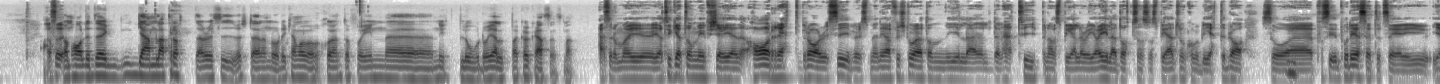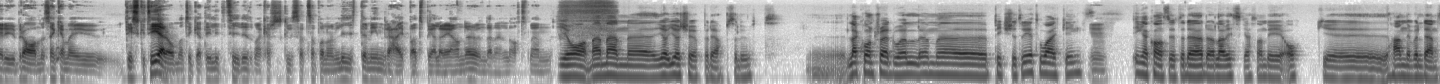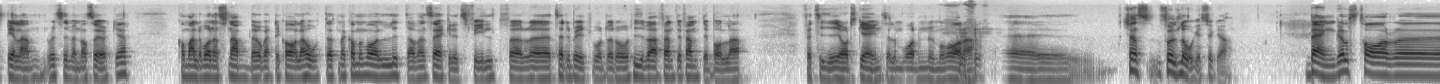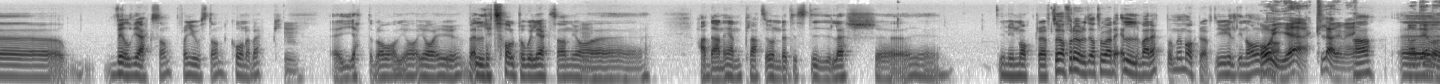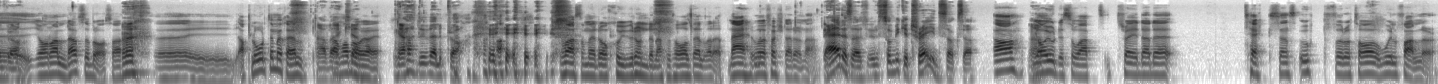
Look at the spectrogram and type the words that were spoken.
alltså, de har lite gamla trötta receivers där ändå. Det kan vara skönt att få in eh, nytt blod och hjälpa Kirk Cousins med. Alltså de har ju, jag tycker att de i och för sig har rätt bra receivers men jag förstår att de gillar den här typen av spelare och jag gillar Dotson som spelare, jag tror de kommer bli jättebra. Så mm. eh, på, på, det sättet så är det, ju, är det ju bra men sen kan man ju diskutera om man tycker att det är lite tidigt och man kanske skulle satsa på någon lite mindre hypad spelare i andra rundan eller något. Men... Ja, men, men eh, jag, jag köper det absolut. Uh, Laquan Treadwell med pick 23 till Vikings. Mm. Inga konstigheter där, där Laviska som det och eh, han är väl den spelaren, receiven de söker. Kommer aldrig vara den snabba och vertikala hotet, men kommer vara lite av en säkerhetsfilt för eh, Teddy Bridgewater att hiva 50-50 bollar för 10 yards gains eller vad det nu må vara. eh, känns fullt logiskt tycker jag. Bengals tar uh, Will Jackson från Houston, cornerback. Mm. Uh, jättebra val. Jag, jag, är ju väldigt såld på Will Jackson. Jag, mm. Hade han en plats under till Steelers eh, i min mockdraft. Så jag för övrigt, jag tror jag hade 11 rätt på min mockdraft. Det är ju helt enormt Oj, bra. jäklar i mig. Ja, ja, det var bra. Eh, jag har nog aldrig haft så bra, så att, eh, applåd till mig själv. Ja, verkligen. vad bra jag är. Ja, du är väldigt bra. det var alltså med de sju rundorna totalt 11 rätt. Nej, det var första rundan. Det är det så? Så mycket trades också? Ja, ja, jag gjorde så att tradade Texans upp för att ta Will Fuller.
